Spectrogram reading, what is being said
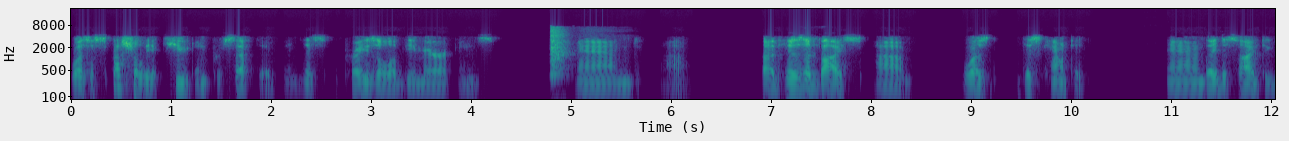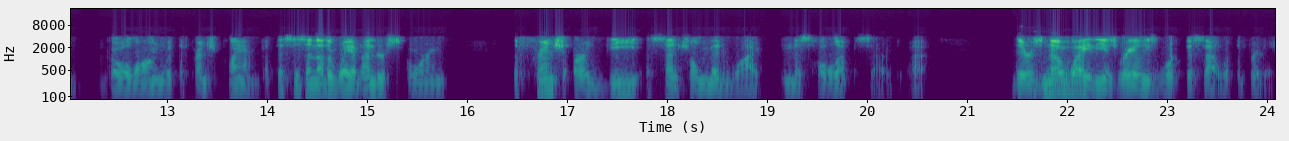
was especially acute and perceptive in his appraisal of the Americans. And uh, but his advice uh, was discounted, and they decided to go along with the French plan. But this is another way of underscoring the French are the essential midwife in this whole episode. Uh, there's no way the Israelis worked this out with the British.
